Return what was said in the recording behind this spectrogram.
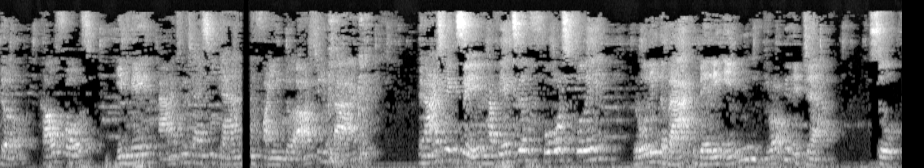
the cow pose. Inhale as much as you can, find the arch in your back. Then as we exhale, have to exhale forcefully, rolling the back belly in, drop your head down. So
